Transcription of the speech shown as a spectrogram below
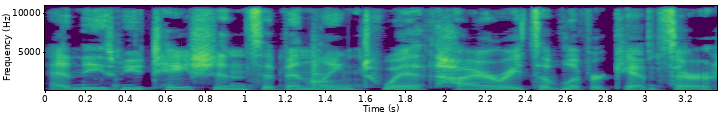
And these mutations have been linked with higher rates of liver cancer.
